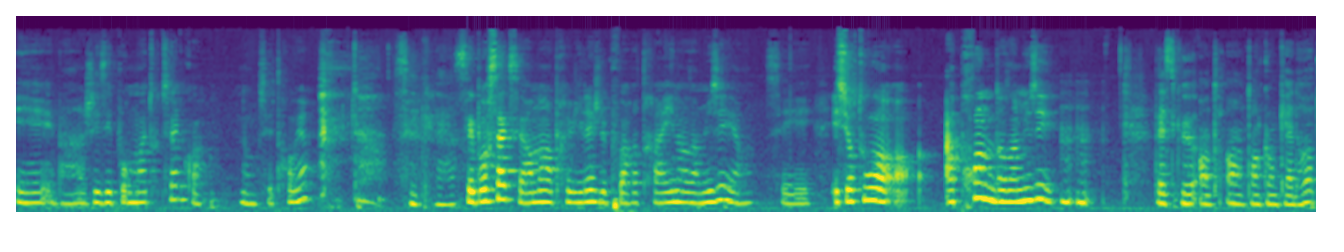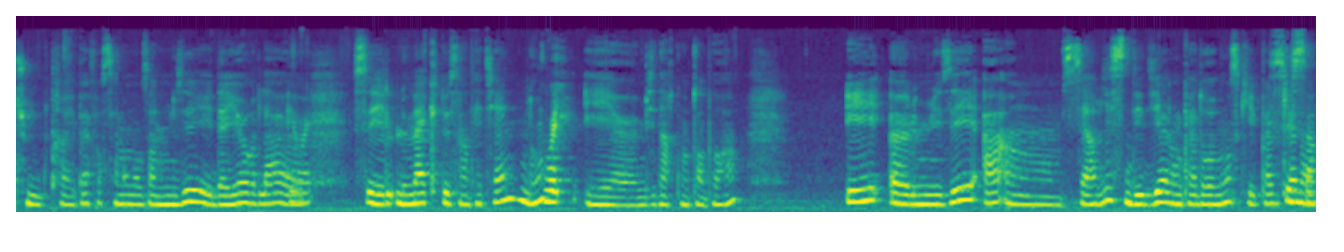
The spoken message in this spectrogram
et ben, je les ai pour moi toute seule, quoi. Donc c'est trop bien. C'est clair. C'est pour ça que c'est vraiment un privilège de pouvoir travailler dans un musée. hein. C'est- Et surtout en- en- apprendre dans un musée. Mm, mm. Parce que en, t- en tant qu'encadreur, tu ne travailles pas forcément dans un musée. Et d'ailleurs, là, Et euh, ouais. c'est le MAC de Saint-Étienne, donc, Oui. et euh, musée d'art contemporain. Et euh, le musée a un service dédié à l'encadrement, ce qui n'est pas le C'est cas dans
